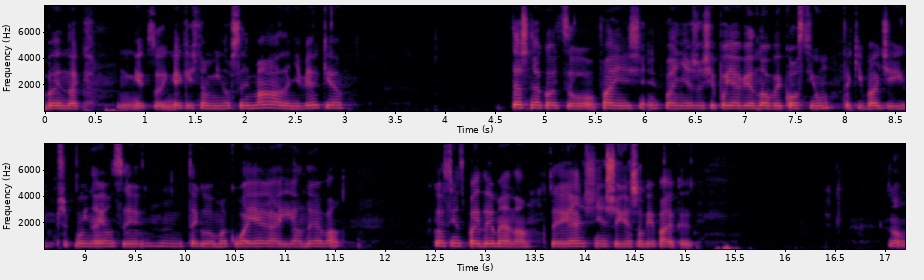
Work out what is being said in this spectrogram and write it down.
bo jednak jakieś tam minusy ma, ale niewielkie. Też na końcu fajnie, fajnie, że się pojawia nowy kostium, taki bardziej przypominający mm, tego McQuarrie'a i Andrewa. Kostium Spidermana, który ręcznie szyje sobie Parker. No.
